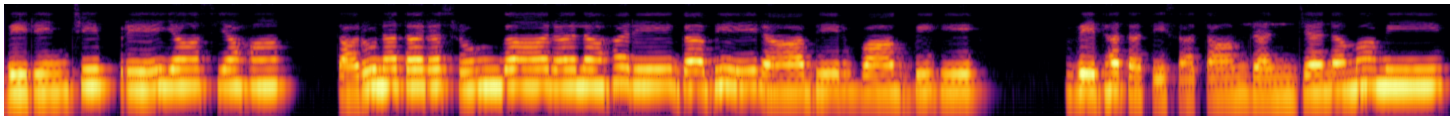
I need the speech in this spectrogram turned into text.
विरिञ्चिप्रेयास्यः तरुणतरशृङ्गारलहरे गभीराभिर्वाग्भिः विधतति सतां रञ्जनममी।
